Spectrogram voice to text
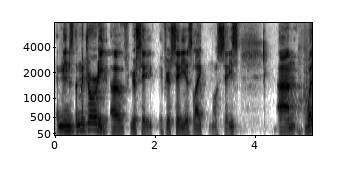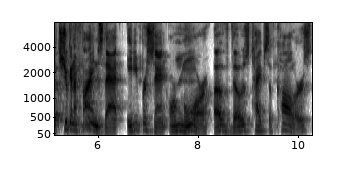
it means the majority of your city, if your city is like most cities. Um, what you're going to find is that 80% or more of those types of callers,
